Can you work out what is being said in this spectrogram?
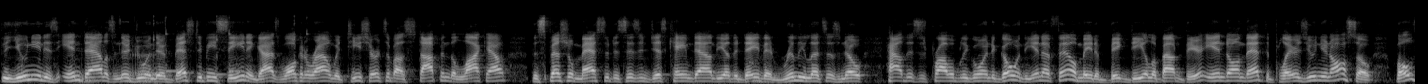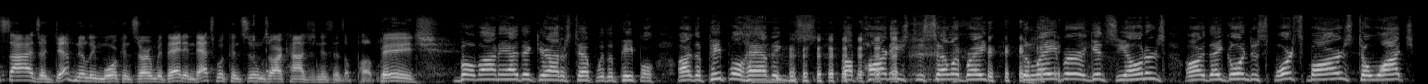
The union is in Dallas, and they're doing their best to be seen, and guys walking around with T-shirts about stopping the lockout. The special master decision just came down the other day that really lets us know how this is probably going to go, and the NFL made a big deal about their end on that. The players' union also. Both sides are definitely more concerned with that, and that's what consumes our consciousness as a public. Paige. Bomani, I think you're out of step with the people. Are the people having uh, parties to celebrate the labor against the owners? Are they going to sports bars to watch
